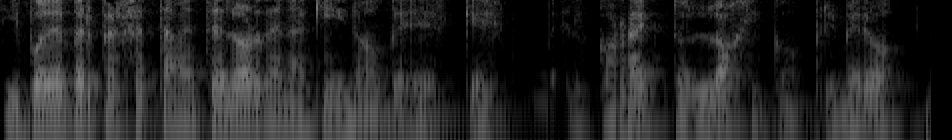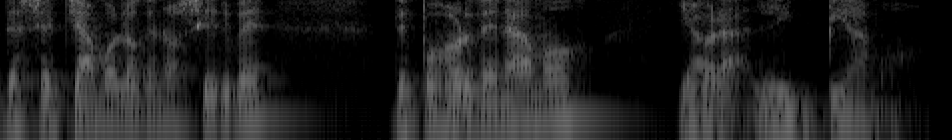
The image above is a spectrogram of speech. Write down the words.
Y puedes ver perfectamente el orden aquí, ¿no? Que es el correcto, el lógico. Primero desechamos lo que nos sirve, después ordenamos y ahora limpiamos.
